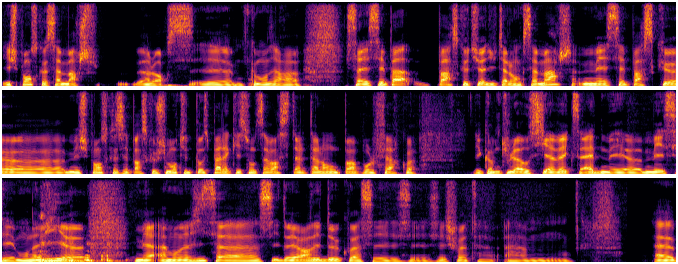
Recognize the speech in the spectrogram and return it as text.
Et je pense que ça marche alors euh, comment dire euh, ça c'est pas parce que tu as du talent que ça marche mais c'est parce que euh, mais je pense que c'est parce que justement tu te poses pas la question de savoir si tu as le talent ou pas pour le faire quoi. Et comme tu l'as aussi avec ça aide mais mais c'est mon avis mais à mon avis ça il doit y avoir les deux quoi. C'est c'est chouette euh,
